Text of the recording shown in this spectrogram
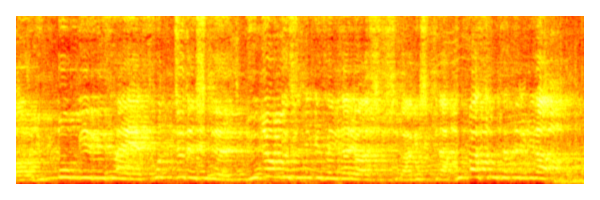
어, 주시죠. 윤봉길 의사의 손주 되시는 윤영 교수님께서 이 자리에 와주시고 와 계십니다. 큰 박수 부탁드립니다.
